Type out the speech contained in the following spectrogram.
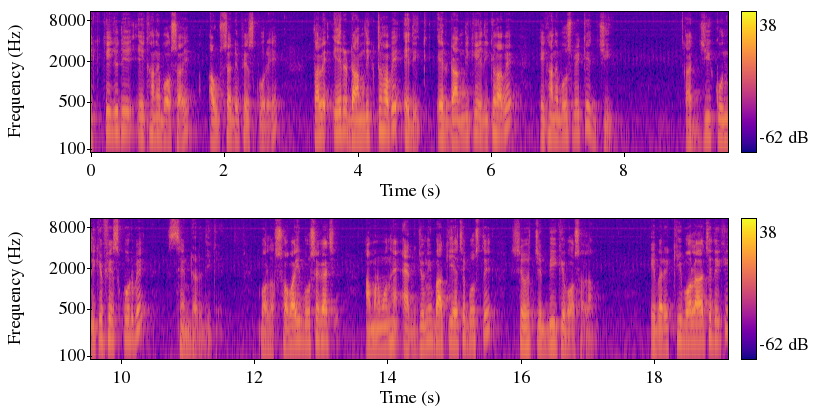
একে যদি এখানে বসাই আউটসাইডে ফেস করে, তাহলে এর ডান দিকটা হবে এদিক। এর ডান দিকে, এদিকে হবে, এখানে বসবে কে? জি আর জি কোন দিকে ফেস করবে? সেন্টারের দিকে। বলো, সবাই বসে গেছে? আমার মনে হয় একজনই বাকি আছে বসতে, সে হচ্ছে বিকে বসালাম। এবারে কি বলা আছে দেখি,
